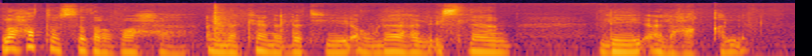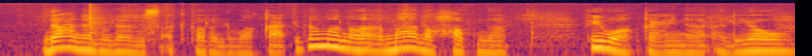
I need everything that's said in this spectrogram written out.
لاحظت أستاذ رباح المكانة التي أولاها الإسلام للعقل. دعنا نلامس أكثر الواقع. إذا ما لاحظنا في واقعنا اليوم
